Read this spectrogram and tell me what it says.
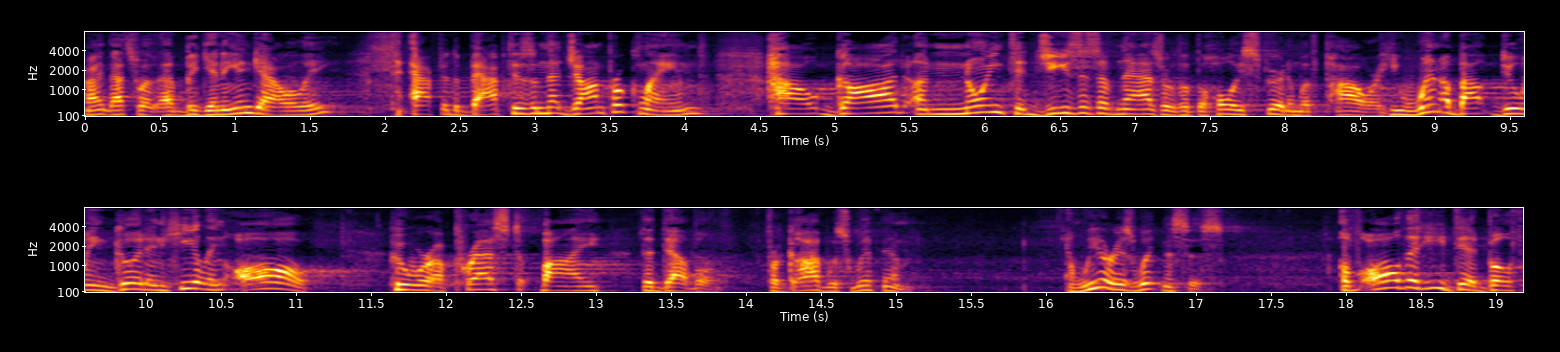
Right? That's what beginning in Galilee, after the baptism that John proclaimed, how God anointed Jesus of Nazareth with the Holy Spirit and with power. He went about doing good and healing all who were oppressed by the devil, for God was with him. And we are his witnesses of all that he did, both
